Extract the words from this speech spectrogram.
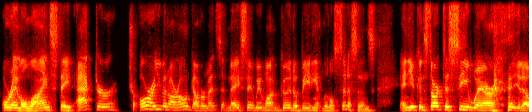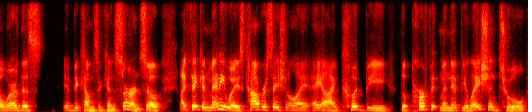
or a malign state actor, or even our own governments that may say we want good, obedient little citizens. And you can start to see where, you know, where this it becomes a concern. So I think in many ways, conversational AI could be the perfect manipulation tool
